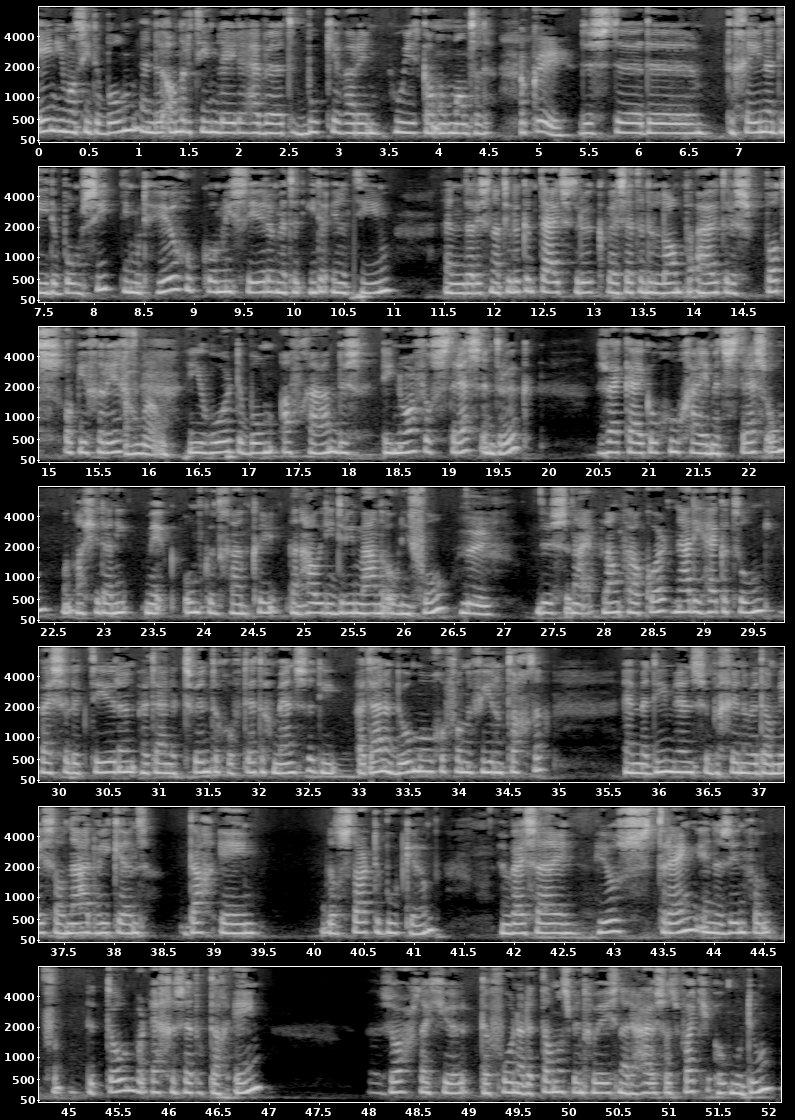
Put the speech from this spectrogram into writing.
Eén iemand ziet de bom en de andere teamleden hebben het boekje waarin hoe je het kan ontmantelen. Oké. Dus de, de, degene die de bom ziet, die moet heel goed communiceren met het ieder in het team. En er is natuurlijk een tijdsdruk. Wij zetten de lampen uit, er is spots op je gericht. Oh. En je hoort de bom afgaan. Dus enorm veel stress en druk. Dus wij kijken ook hoe ga je met stress om. Want als je daar niet mee om kunt gaan, kun je, dan hou je die drie maanden ook niet vol. Nee. Dus nou ja, lang verhaal kort. Na die hackathon, wij selecteren uiteindelijk 20 of 30 mensen die uiteindelijk door mogen van de 84. En met die mensen beginnen we dan meestal na het weekend, dag 1, dan start de bootcamp. En wij zijn heel streng in de zin van, van de toon wordt echt gezet op dag 1. Zorg dat je daarvoor naar de tandarts bent geweest, naar de huisarts, wat je ook moet doen.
